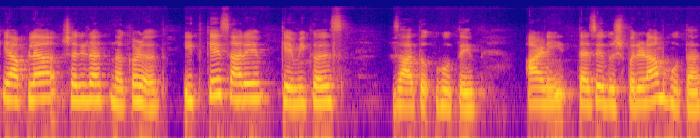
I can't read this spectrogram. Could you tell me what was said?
की आपल्या शरीरात नकळत इतके सारे केमिकल्स जात होते. आणि त्याचे दुष्परिणाम होतात.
